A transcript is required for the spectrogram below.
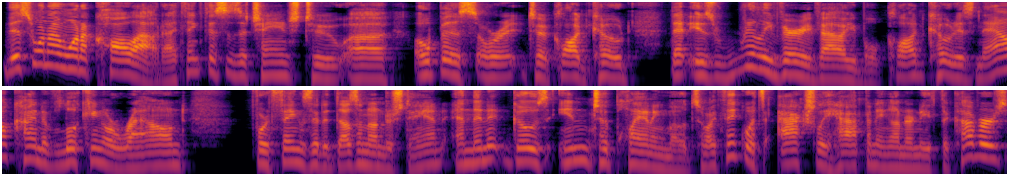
this one I want to call out. I think this is a change to uh, Opus or to Claude Code that is really very valuable. Claude Code is now kind of looking around for things that it doesn't understand, and then it goes into planning mode. So I think what's actually happening underneath the covers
